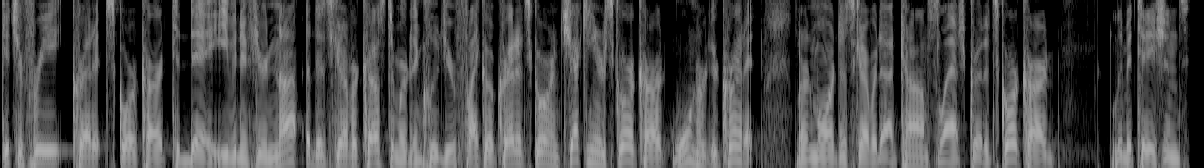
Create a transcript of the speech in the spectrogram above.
Get your free credit scorecard today, even if you're not a Discover customer. To include your FICO credit score and checking your scorecard won't hurt your credit. Learn more at discover.com slash credit scorecard. Limitations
